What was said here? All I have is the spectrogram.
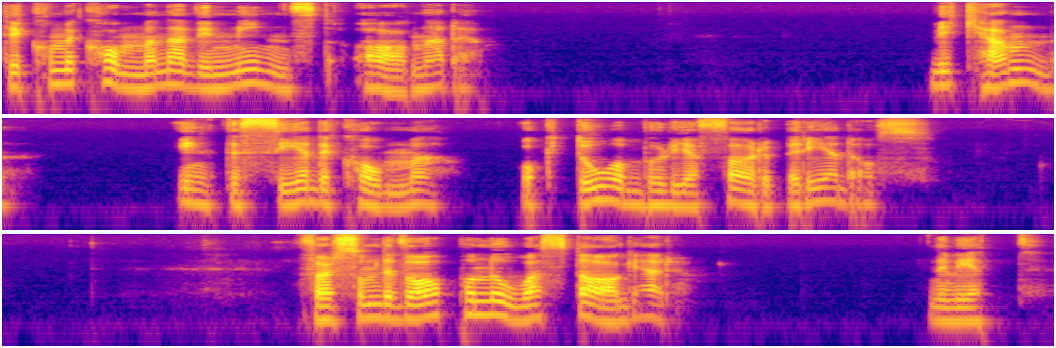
Det kommer komma när vi minst anar det. Vi kan inte se det komma och då börja förbereda oss. För som det var på Noas dagar, ni vet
